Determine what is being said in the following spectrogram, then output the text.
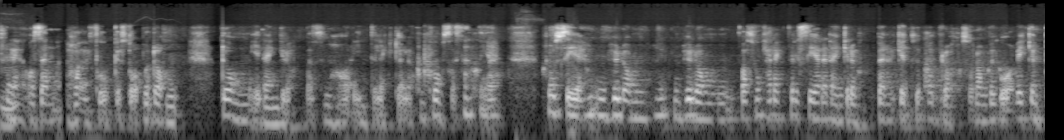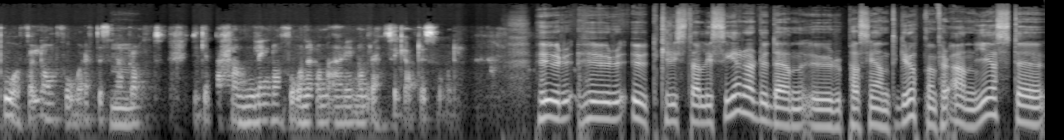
Mm. Och sen har jag fokus då på dem, dem i den gruppen som har intellektuella funktionsnedsättningar. För att se hur de, hur de, vad som karaktäriserar den gruppen, vilken typ av brott som de begår, vilken påföljd de får efter sina mm. brott, vilken behandling de får när de är inom rättspsykiatrisk vård. Hur, hur utkristalliserar du den ur patientgruppen? För anges det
